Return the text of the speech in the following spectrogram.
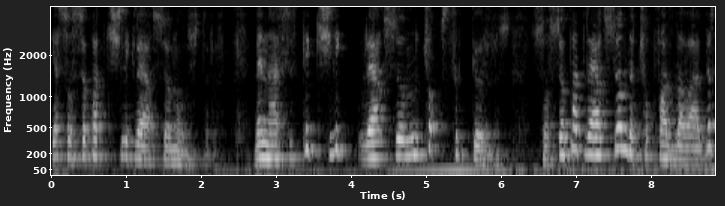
ya sosyopat kişilik reaksiyonu oluşturur. Ve narsistik kişilik reaksiyonunu çok sık görürüz. Sosyopat reaksiyon da çok fazla vardır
